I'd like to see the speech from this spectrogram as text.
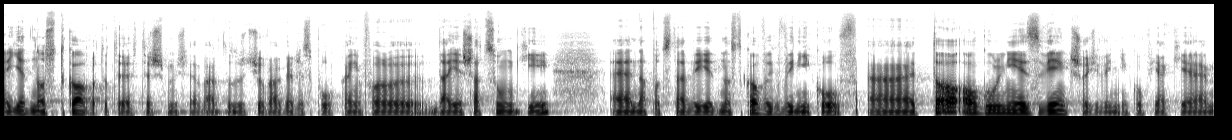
jednostkowo, to też, też myślę warto zwrócić uwagę, że spółka Info daje szacunki na podstawie jednostkowych wyników, to ogólnie jest większość wyników, jakie,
